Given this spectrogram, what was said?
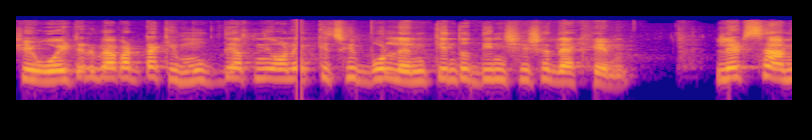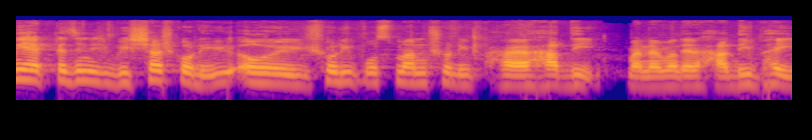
সেই ওয়েটের ব্যাপারটা কি? মুখ দিয়ে আপনি অনেক কিছুই বললেন কিন্তু দিন শেষে দেখেন লেটসে আমি একটা জিনিস বিশ্বাস করি ওই শরীফ ওসমান শরীফ হাদি মানে আমাদের হাদি ভাই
